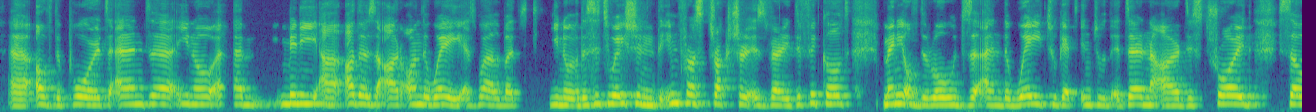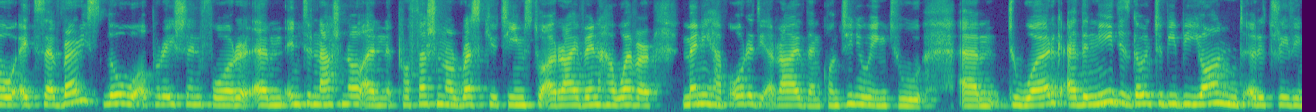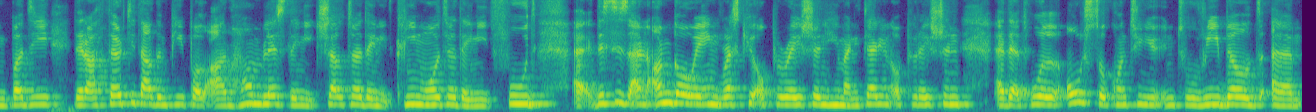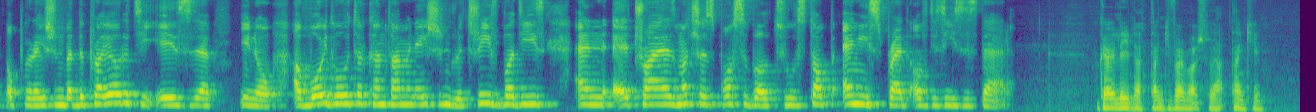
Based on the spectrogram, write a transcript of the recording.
uh, of the port. And uh, you know, um, many uh, others are on the way as well. But you know, the situation, the infrastructure is very difficult. Many of the roads and the way to get into Derna are destroyed. So it's a very slow operation for um, international and professional rescue teams to arrive in. However, many have already arrived and continuing going to um, to work. And the need is going to be beyond retrieving body. There are 30,000 people are homeless. They need shelter. They need clean water. They need food. Uh, this is an ongoing rescue operation, humanitarian operation uh, that will also continue into rebuild um, operation. But the priority is, uh, you know, avoid water contamination, retrieve bodies, and uh, try as much as possible to stop any spread of diseases there. Okay, Lina, thank you very much for that. Thank you.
